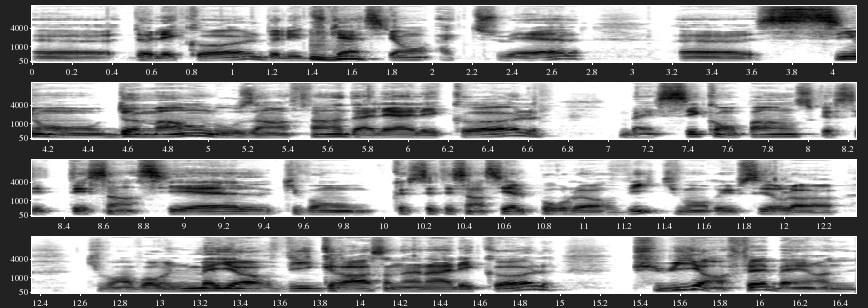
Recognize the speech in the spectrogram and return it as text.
de l'école, de l'éducation mm-hmm. actuelle. Si on demande aux enfants d'aller à l'école, ben, c'est qu'on pense que c'est essentiel, vont, que c'est essentiel pour leur vie, qu'ils vont réussir leur, qu'ils vont avoir une meilleure vie grâce en allant à l'école. Puis, en fait, ben,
